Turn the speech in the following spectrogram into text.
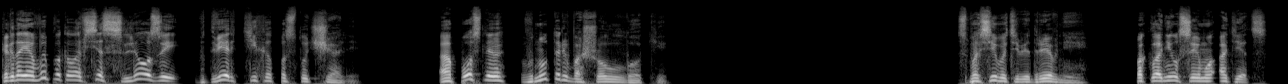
когда я выплакала все слезы, в дверь тихо постучали. А после внутрь вошел Локи. «Спасибо тебе, древний», — поклонился ему отец,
